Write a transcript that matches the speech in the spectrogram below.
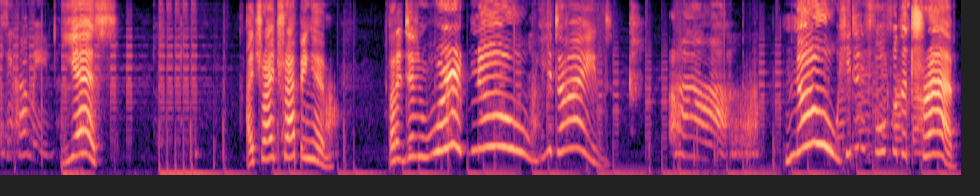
Is he coming? Yes! I tried trapping him, but it didn't work. No! He died. Ah! No! He didn't fall for the trap.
